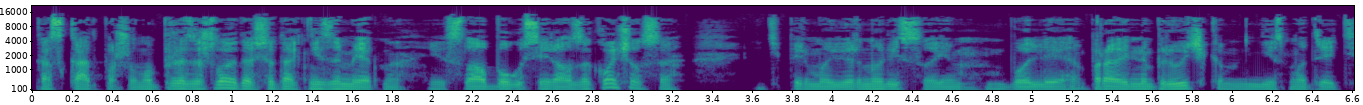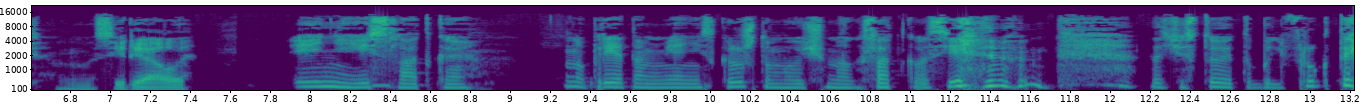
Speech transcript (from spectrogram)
каскад пошел. Но произошло это все так незаметно. И, слава богу, сериал закончился, и теперь мы вернулись своим более правильным привычкам не смотреть сериалы. И не есть сладкое. Но при этом я не скажу, что мы очень много сладкого съели. Зачастую это были фрукты.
